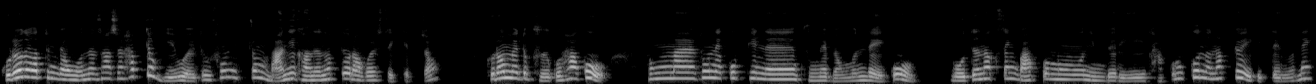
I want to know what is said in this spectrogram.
고려대 같은 경우는 사실 합격 이후에도 손이 좀 많이 가는 학교라고 할 수 있겠죠. 그럼에도 불구하고 정말 손에 꼽히는 국내 명문대이고 모든 학생과 학부모님들이 다 꿈꾸는 학교이기 때문에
